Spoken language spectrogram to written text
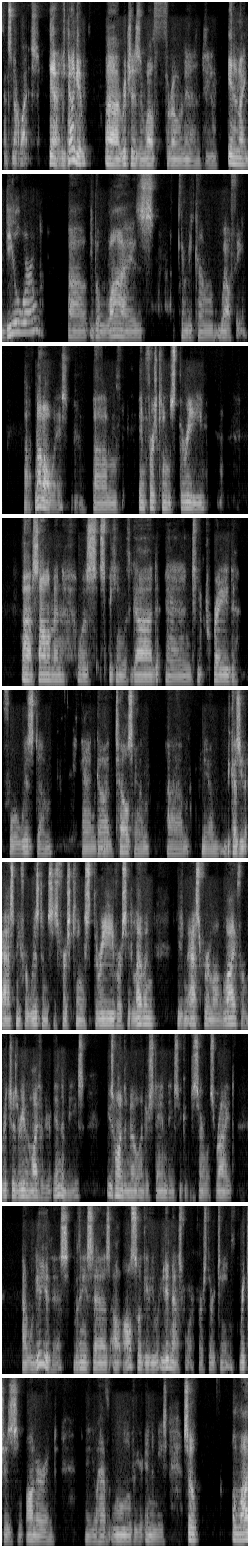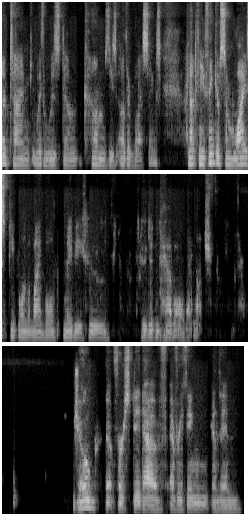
that's not wise. Yeah, you kind of get uh, riches and wealth thrown in. Mhm. In an ideal world, uh, the wise can become wealthy. Uh, not always. Mhm. Um, in First Kings three, uh, Solomon was speaking with God, and he prayed for wisdom. And God tells him, um, you know, because you've asked me for wisdom. This is First Kings three, verse eleven. You didn't ask for a long life or riches or even the life of your enemies. You just wanted to know understanding so you could discern what's right. I will give you this. But then he says, I'll also give you what you didn't ask for. Verse 13 riches and honor, and, and you'll have rule over your enemies. So, a lot of times with wisdom comes these other blessings. Now, can you think of some wise people in the Bible, maybe who who didn't have all that much? Job at first did have everything and then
